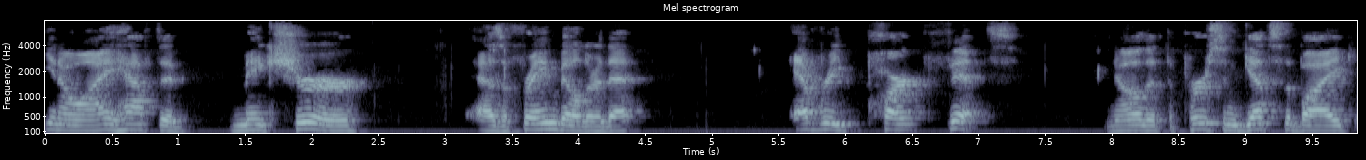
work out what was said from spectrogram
you know I have to make sure as a frame builder that every part fits know that the person gets the bike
